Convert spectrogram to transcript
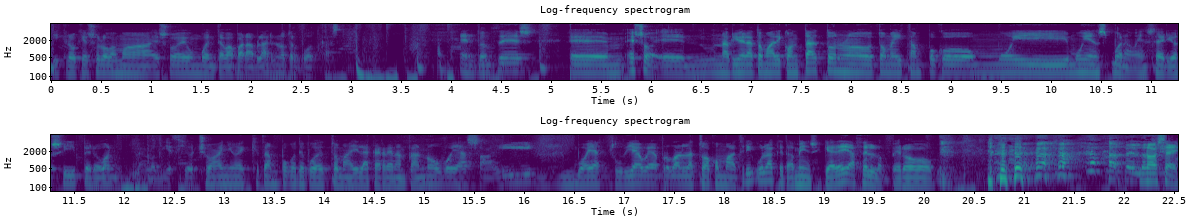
y creo que eso lo vamos a- eso es un buen tema para hablar en otro podcast. Entonces, eh, eso, una primera toma de contacto no lo toméis tampoco muy, muy en, bueno, en serio sí, pero bueno, a los 18 años es que tampoco te puedes tomar ahí la carrera en plan, no voy a salir, voy a estudiar, voy a probarla toda con matrícula, que también si queréis hacerlo, pero no sé,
